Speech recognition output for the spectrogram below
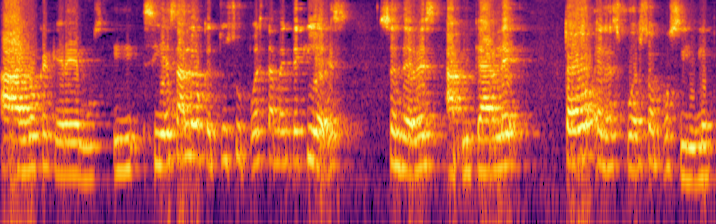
a algo que queremos. Y si es algo que tú supuestamente quieres, se debes aplicarle todo el esfuerzo posible.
